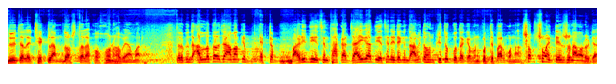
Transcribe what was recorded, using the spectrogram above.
দুই তলায় ঠেকলাম দশতলা কখন হবে আমার? তাহলে কিন্তু আল্লাহ তালা যে আমাকে একটা বাড়ি দিয়েছেন, থাকার জায়গা দিয়েছেন, এটা কিন্তু আমি তখন কৃতজ্ঞতা জ্ঞাপন করতে পারব না। সব সময় টেনশন আমার ওইটা।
